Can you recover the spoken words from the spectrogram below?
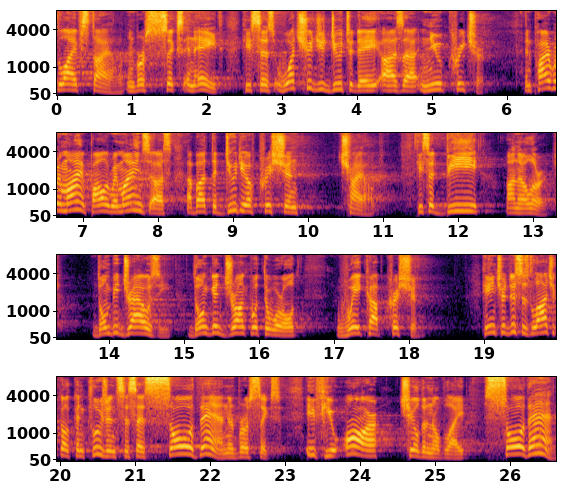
lifestyle. In verse 6 and 8, he says, What should you do today as a new creature? And Paul, remind, Paul reminds us about the duty of Christian child. He said, Be on alert. Don't be drowsy. Don't get drunk with the world. Wake up, Christian. He introduces logical conclusions. He says, So then, in verse 6, if you are children of light, so then,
